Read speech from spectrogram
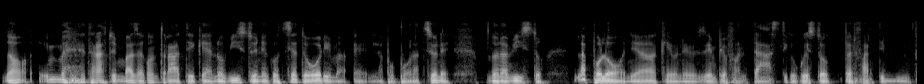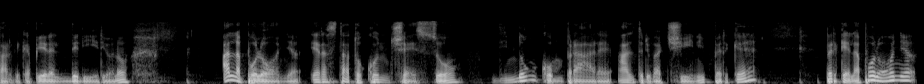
No? In, tra l'altro in base a contratti che hanno visto i negoziatori, ma eh, la popolazione non ha visto. La Polonia, che è un esempio fantastico, questo per farti, farvi capire il delirio, no? Alla Polonia era stato concesso di non comprare altri vaccini perché? Perché la Polonia,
